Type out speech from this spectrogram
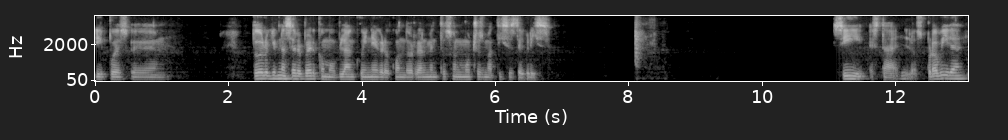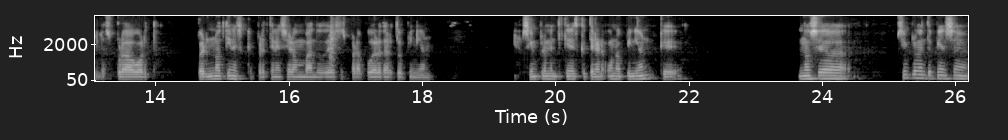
Y pues eh, todo lo quieren hacer ver como blanco y negro cuando realmente son muchos matices de gris. Sí, está los pro vida y los pro aborto pero no tienes que pertenecer a un bando de esos para poder dar tu opinión. Simplemente tienes que tener una opinión que no sea, simplemente piensa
